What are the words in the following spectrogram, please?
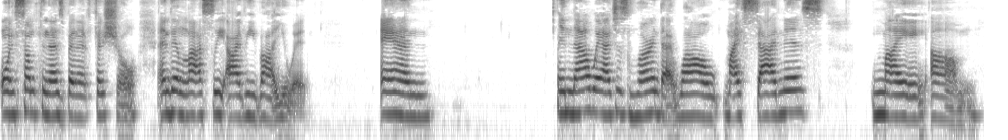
on something that's beneficial. And then lastly, I revalue it. And in that way, I just learned that, wow, my sadness, my, um,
